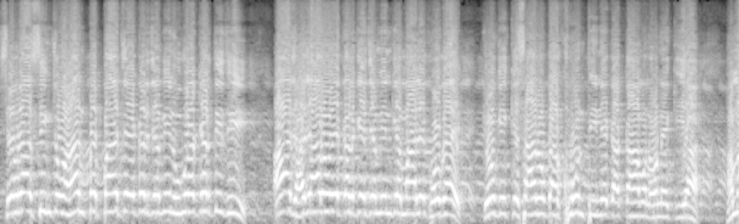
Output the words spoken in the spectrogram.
शिवराज सिंह चौहान पर पाँच एकड़ ज़मीन हुआ करती थी। आज हज़ारों एकड़ के ज़मीन के मालिक हो गए, क्योंकि किसानों का खून पीने का काम उन्होंने किया। हम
